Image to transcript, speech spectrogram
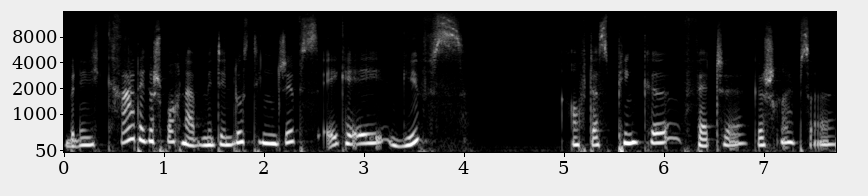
über den ich gerade gesprochen habe, mit den lustigen GIFs, aka GIFs, auf das pinke, fette Geschreibsel.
